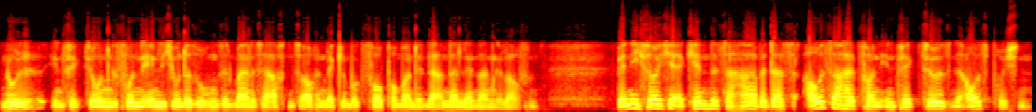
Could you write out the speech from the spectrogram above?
null Infektionen gefunden. Ähnliche Untersuchungen sind meines Erachtens auch in Mecklenburg-Vorpommern und in den anderen Ländern gelaufen. Wenn ich solche Erkenntnisse habe, dass außerhalb von infektiösen Ausbrüchen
